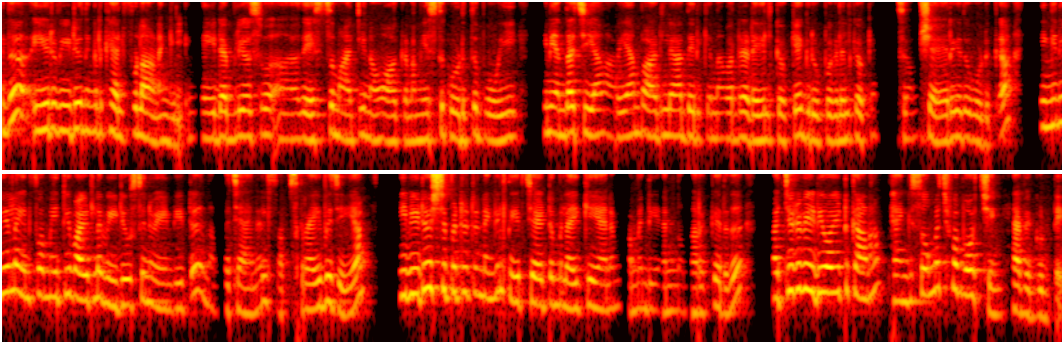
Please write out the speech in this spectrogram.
ഇത് ഈ ഒരു വീഡിയോ നിങ്ങൾക്ക് ഹെൽപ്ഫുൾ ആണെങ്കിൽ ഇ ഡബ്ല്യു എസ് എസ് മാറ്റി നോ ആക്കണം. എസ് കൊടുത്തു പോയി. ഇനി എന്താ ചെയ്യാൻ അറിയാൻ പാടില്ലാതിരിക്കുന്നവരുടെ ഇടയിലേക്കൊക്കെ ഗ്രൂപ്പുകളിലേക്കൊക്കെ മാക്സിമം ഷെയർ ചെയ്ത് കൊടുക്കുക. ഇങ്ങനെയുള്ള ഇൻഫോർമേറ്റീവ് ആയിട്ടുള്ള വീഡിയോസിന് വേണ്ടിയിട്ട് നമ്മുടെ ചാനൽ സബ്സ്ക്രൈബ് ചെയ്യാം. ഈ വീഡിയോ ഇഷ്ടപ്പെട്ടിട്ടുണ്ടെങ്കിൽ തീർച്ചയായിട്ടും ലൈക്ക് ചെയ്യാനും കമന്റ് ചെയ്യാനും മറക്കരുത്. മറ്റൊരു വീഡിയോ ആയിട്ട് കാണാം. Thank so much for watching have a good day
